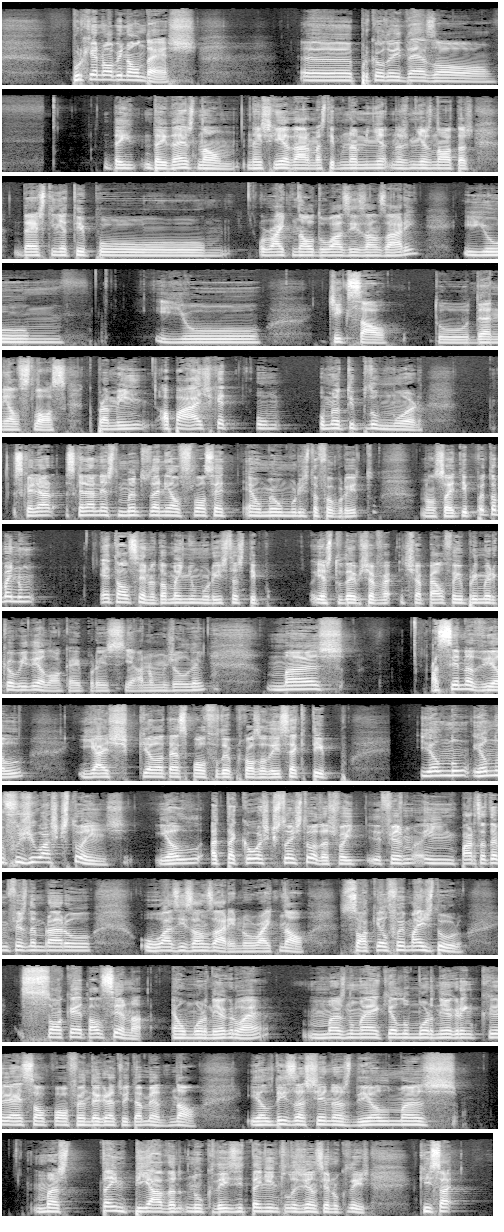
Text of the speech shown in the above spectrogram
Porquê 9 e não 10? Uh, porque eu dei 10 ao. Dei, dei 10, não, nem cheguei a dar, mas tipo na minha, nas minhas notas 10 tinha tipo o Right Now do Aziz Ansari e o. E o Jigsaw do Daniel Sloss, que para mim, opa, acho que é o, o meu tipo de humor. Se calhar, se calhar neste momento o Daniel Sloss é, é o meu humorista favorito. Não sei, tipo, eu também não. É tal cena, também humoristas, tipo, este Dave Chappelle foi o primeiro que eu vi dele, ok? Por isso, já, não me julguem. Mas a cena dele, e acho que ele até se pode foder por causa disso, é que tipo, ele não, ele não fugiu às questões ele atacou as questões todas. Foi, fez em partes até me fez lembrar o, o Aziz Ansari no Right Now. Só que ele foi mais duro. Só que é tal cena. É humor negro, é? Mas não é aquele humor negro em que é só para ofender gratuitamente. Não. Ele diz as cenas dele, mas, mas tem piada no que diz e tem inteligência no que diz. Que isso,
